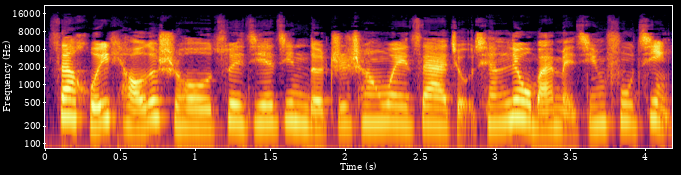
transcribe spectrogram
在回调的时候，最接近的支撑位在九千六百美金附近。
